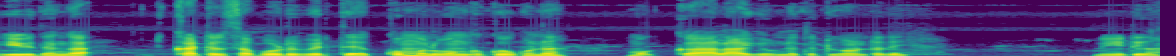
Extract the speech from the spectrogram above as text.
ఈ విధంగా కట్టెలు సపోర్ట్ పెడితే కొమ్మలు వంగుకోకుండా మొక్క అలాగే ఉండేటట్టుగా ఉంటుంది. నీట్గా.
